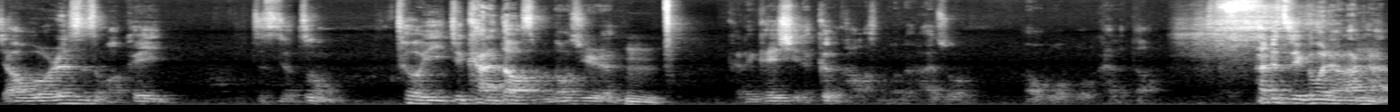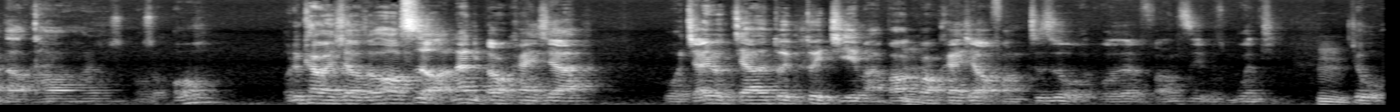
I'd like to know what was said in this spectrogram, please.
只要我认识什么可以，就是有这种特意就看得到什么东西的人，嗯、可能可以写得更好什么的，他说哦，我我看得到。他就直接跟我讲，他看得到，然后他就我说哦，我就开玩笑说哦是哦，那你帮我看一下，我家有家的对对接嘛，帮我帮我看一下我房，就是我我的房子有没有什么问题？嗯，就我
